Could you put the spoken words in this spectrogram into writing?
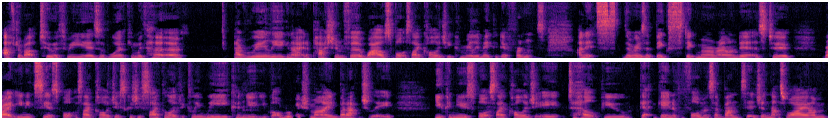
after about two or three years of working with her, I really ignited a passion for wow, sports psychology can really make a difference. And it's there is a big stigma around it as to right, you need to see a sports psychologist because you're psychologically weak and you, you've got a rubbish mind. But actually, you can use sports psychology to help you get gain a performance advantage and that's why i'm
